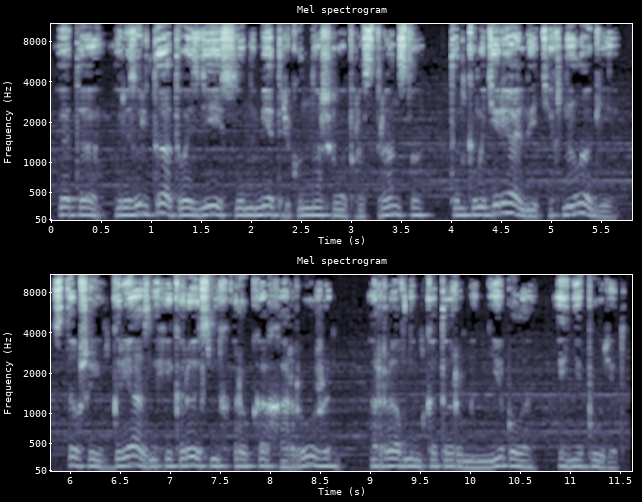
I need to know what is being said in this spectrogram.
– это результат воздействия на метрику нашего пространства тонкоматериальной технологии, ставшей в грязных и корыстных руках оружием, равным которому не было и не будет.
